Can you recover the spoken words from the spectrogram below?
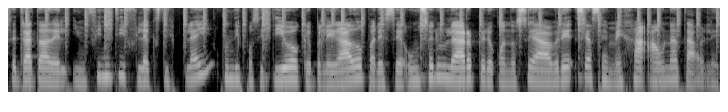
Se trata del Infinity Flex Display, un dispositivo que plegado parece un celular, pero cuando se abre se asemeja a una tablet.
